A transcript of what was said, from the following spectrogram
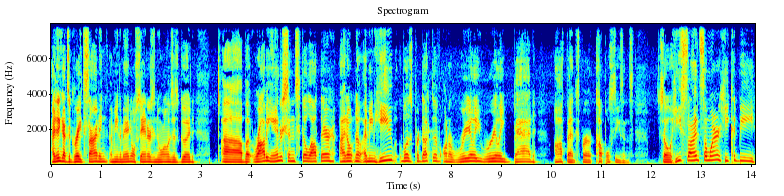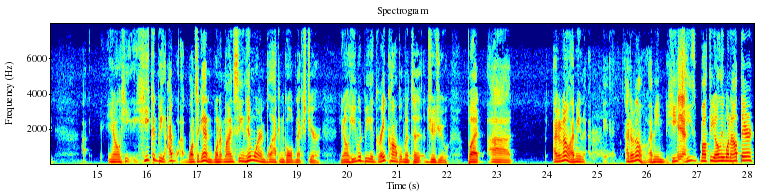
I think that's a great signing. I mean, Emmanuel Sanders in New Orleans is good. Uh, but Robby Anderson's still out there. I don't know. I mean, he was productive on a really, really bad offense for a couple seasons. So he signed somewhere. He could be, you know, he he could be. I once again wouldn't mind seeing him wearing black and gold next year. You know, he would be a great compliment to Juju. But uh, I don't know. I mean, I don't know. I mean, he Yeah. he's about the only one out there.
